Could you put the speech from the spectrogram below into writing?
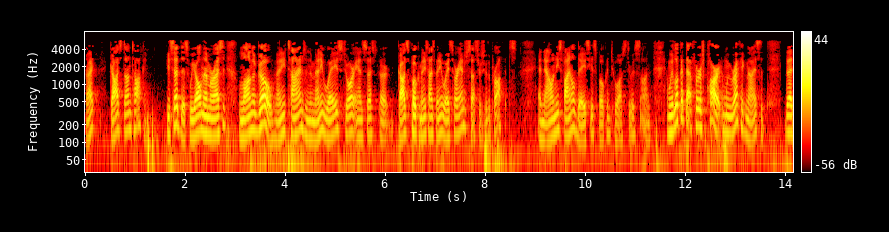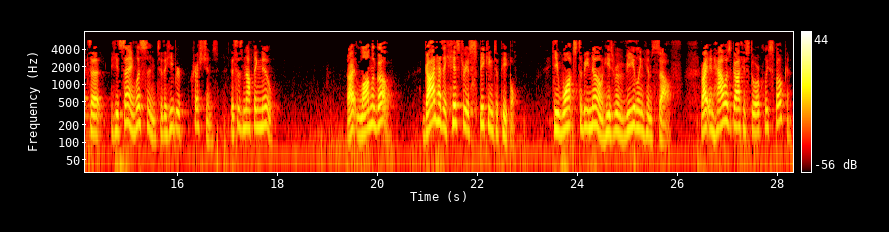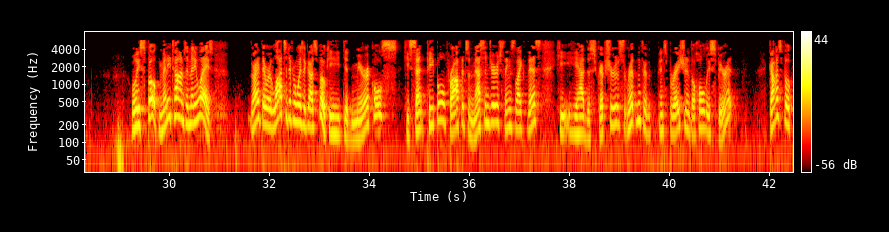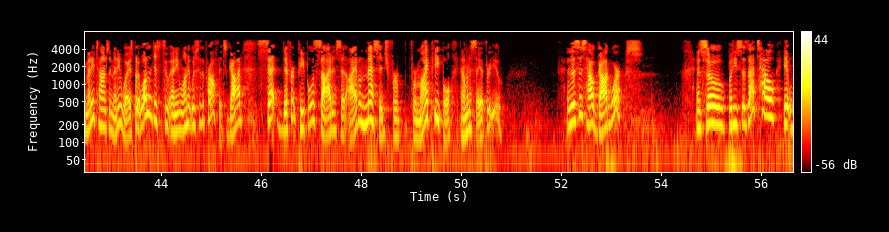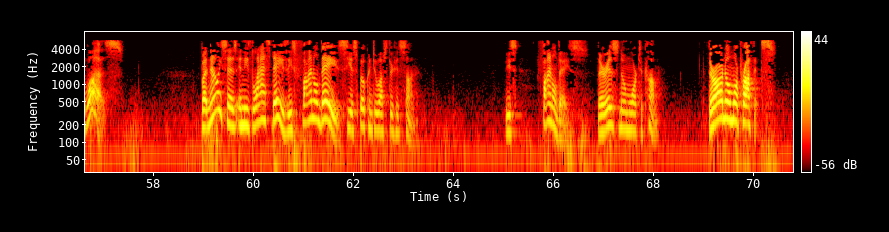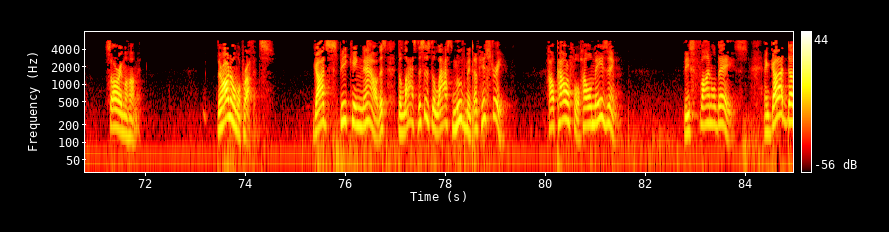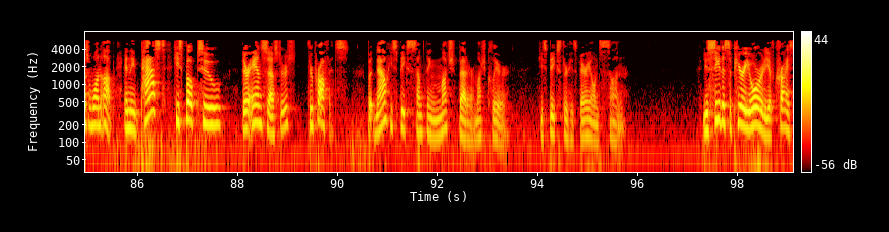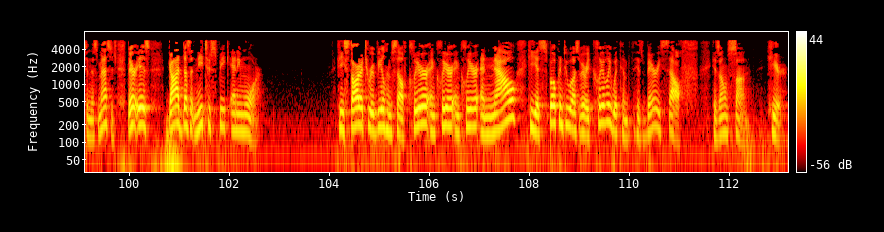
Right? God's done talking. He said this. We all memorized it long ago, many times and in many ways to our ancestors. God spoke many times, many ways to our ancestors through the prophets. And now in these final days, He has spoken to us through His Son. And we look at that first part and we recognize that, that uh, He's saying, listen to the Hebrew Christians. This is nothing new. Right? Long ago. God has a history of speaking to people. He wants to be known. He's revealing himself. Right? And how has God historically spoken? Well, he spoke many times in many ways. Right? There were lots of different ways that God spoke. He did miracles. He sent people, prophets and messengers, things like this. He, he had the scriptures written through the inspiration of the Holy Spirit. God spoke many times in many ways, but it wasn't just through anyone, it was through the prophets. God set different people aside and said, I have a message for, for my people, and I'm going to say it through you. And this is how God works. And so, but he says that's how it was. But now he says, in these last days, these final days, he has spoken to us through his Son. These final days, there is no more to come. There are no more prophets. Sorry, Muhammad. There are no more prophets. God's speaking now. This, the last, this is the last movement of history. How powerful, how amazing. These final days. And God does one up. In the past, He spoke to their ancestors through prophets. But now He speaks something much better, much clearer. He speaks through His very own Son. You see the superiority of Christ in this message. There is, God doesn't need to speak anymore. He started to reveal himself clearer and clearer and clearer, and now he has spoken to us very clearly with him, his very self, his own son, here.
